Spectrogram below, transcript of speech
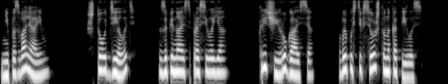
Не позволяй им». «Что делать?» Запинаясь, спросила я. «Кричи, ругайся. Выпусти все, что накопилось».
